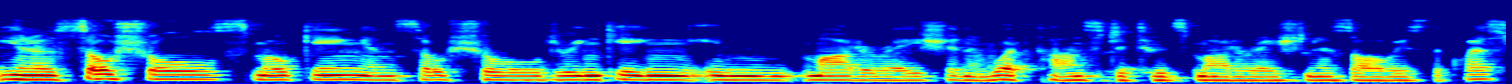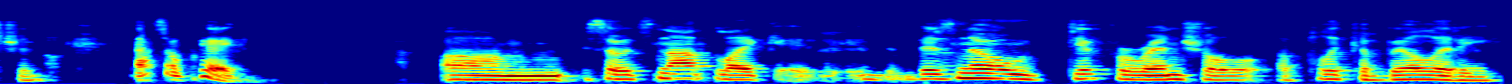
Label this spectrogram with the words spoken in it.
You know, social smoking and social drinking in moderation, and what constitutes moderation is always the question. That's okay. Um, so it's not like there's no differential applicability.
